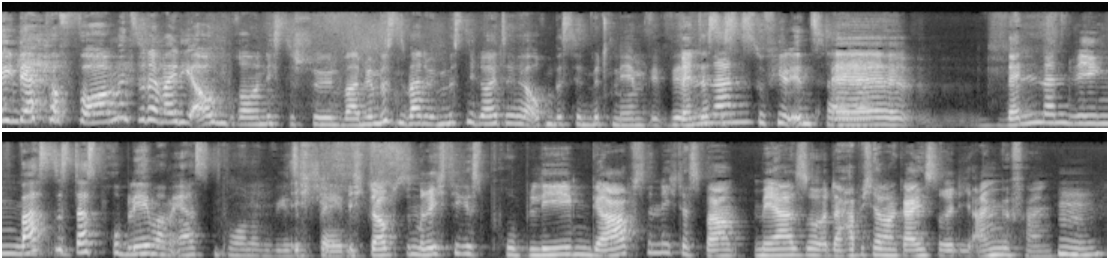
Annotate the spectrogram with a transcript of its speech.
Wegen der Performance oder weil die Augenbrauen nicht so schön waren? Wir müssen, warte, wir müssen die Leute ja auch ein bisschen mitnehmen. Wir, wir, Wenn das dann, ist zu viel Insider. Äh, wenn dann wegen. Was ist das Problem am ersten Porno gewesen? Ich, ich glaube, so ein richtiges Problem gab es nicht. Das war mehr so, da habe ich ja noch gar nicht so richtig angefangen. Hm.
